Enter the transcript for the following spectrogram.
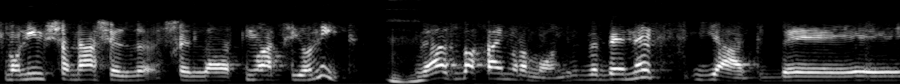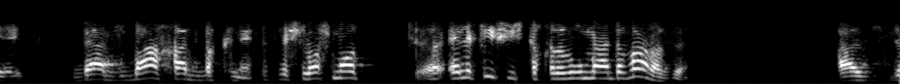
80 שנה של, של התנועה הציונית. Mm-hmm. ואז בא חיים רמון, ובהינף יד, ב... בהצבעה אחת בכנסת, ו-300 אלף איש השתחררו מהדבר הזה. אז uh,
